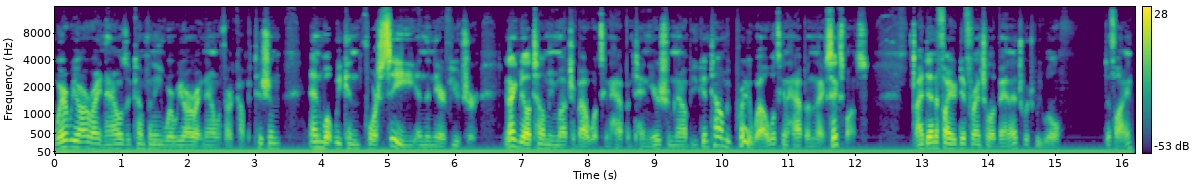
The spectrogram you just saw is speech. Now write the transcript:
where we are right now as a company, where we are right now with our competition, and what we can foresee in the near future. You're not going to be able to tell me much about what's going to happen 10 years from now, but you can tell me pretty well what's going to happen in the next six months. Identify your differential advantage, which we will define,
